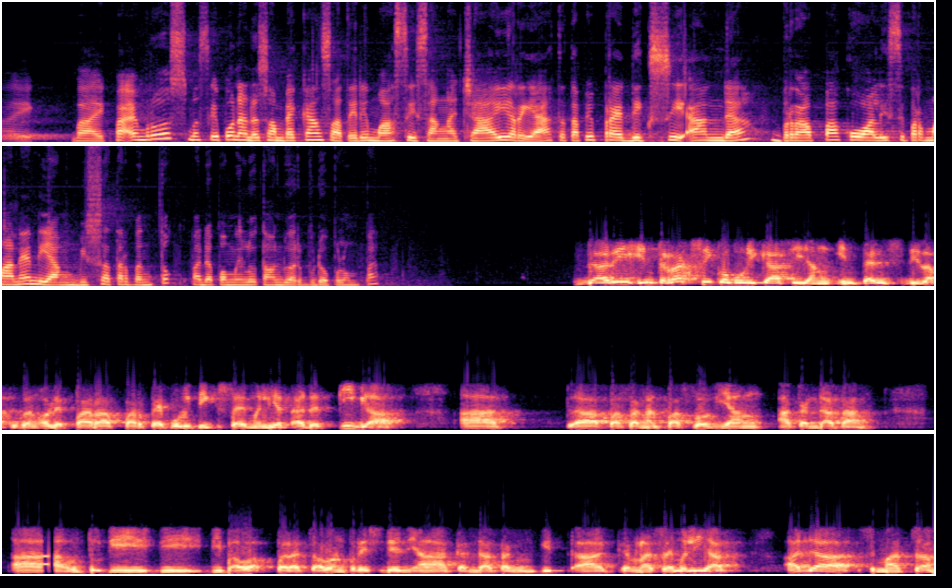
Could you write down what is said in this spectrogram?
Baik. Baik, Pak Emrus, meskipun Anda sampaikan saat ini masih sangat cair ya, tetapi prediksi Anda berapa koalisi permanen yang bisa terbentuk pada pemilu tahun 2024? Dari interaksi komunikasi yang intens dilakukan oleh para partai politik, saya melihat ada tiga uh, uh, pasangan paslon yang akan datang uh, untuk di, di, dibawa pada calon presiden yang akan datang. Uh, karena saya melihat ada semacam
